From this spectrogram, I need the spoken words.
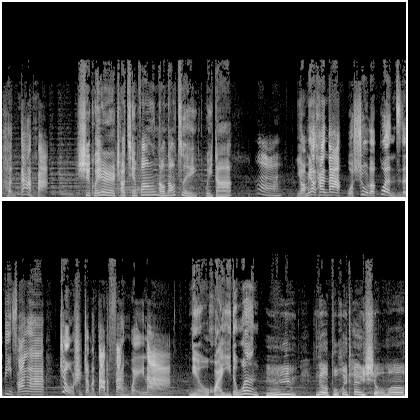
很大吧？”史奎尔朝前方挠挠嘴，回答：“嗯，有没有看到我竖了棍子的地方啊？就是这么大的范围呢。”牛怀疑的问：“嗯，那不会太小吗？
